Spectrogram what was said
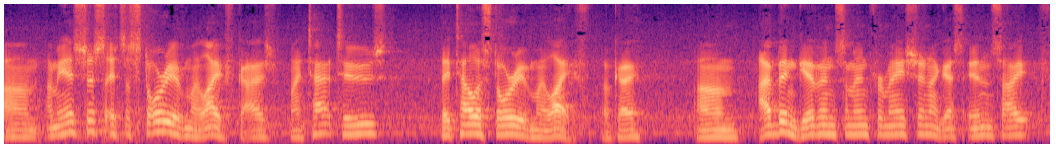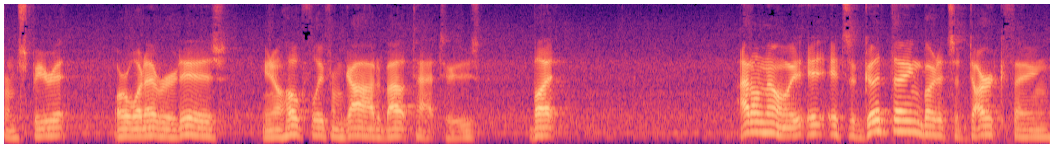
Um, I mean, it's just, it's a story of my life, guys. My tattoos, they tell a story of my life, okay? Um, I've been given some information, I guess insight from spirit or whatever it is, you know, hopefully from God about tattoos. But I don't know, it, it, it's a good thing, but it's a dark thing.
